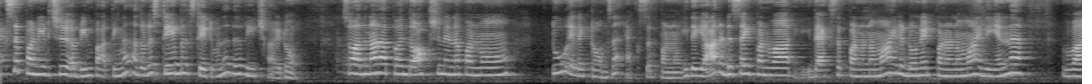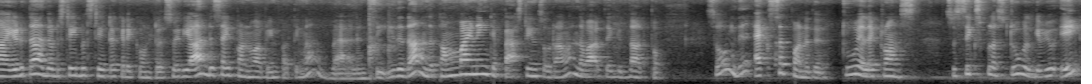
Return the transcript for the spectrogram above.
அக்செப்ட் பண்ணிடுச்சு அப்படின்னு பார்த்தீங்கன்னா அதோட ஸ்டேபிள் ஸ்டேட் வந்து அது ரீச் ஆகிடும் ஸோ அதனால் அப்போ இந்த ஆக்ஷன் என்ன பண்ணும்? டூ எலக்ட்ரான்ஸை அக்செப்ட் பண்ணும். இதை யார் டிசைட் பண்ணுவா? இதை அக்செப்ட் பண்ணணுமா? இல்லை டொனேட் பண்ணணுமா? இது என்ன வா எடுத்தால் அதோட ஸ்டேபிள் ஸ்டேட்டை கிடைக்கும்ன்ட்டு. ஸோ இது யார் டிசைட் பண்ணுவா அப்படின்னு பார்த்தீங்கன்னா வேலன்சி இதுதான் அந்த கம்பைனிங் கெப்பாசிட்டின்னு சொல்கிறாங்க அந்த வார்த்தைக்கு தான் அர்த்தம். ஸோ இது அக்செப்ட் பண்ணுது. Two electrons so six plus two will give you eight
